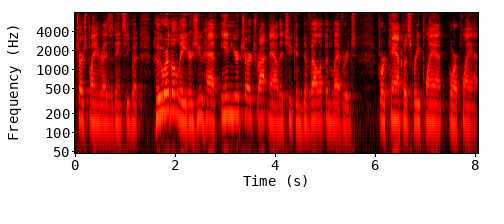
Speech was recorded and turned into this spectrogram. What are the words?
church planting residency, but who are the leaders you have in your church right now that you can develop and leverage for campus replant or a plant.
